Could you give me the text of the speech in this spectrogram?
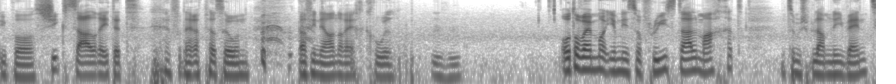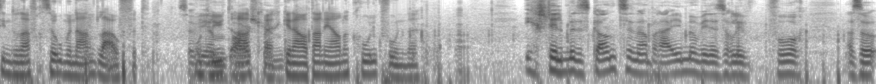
über das Schicksal redet von dieser Person. Das finde ich auch noch recht cool. Mhm. Oder wenn wir irgendwie so Freestyle machen und zum Beispiel am Event sind und einfach so umeinander laufen So und Leute ansprechen. Genau, das habe ich auch noch cool gefunden. Ich stelle mir das Ganze aber auch immer wieder so ein bisschen vor, also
